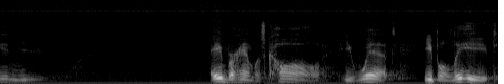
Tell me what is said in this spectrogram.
in you. Abraham was called. He went. He believed.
